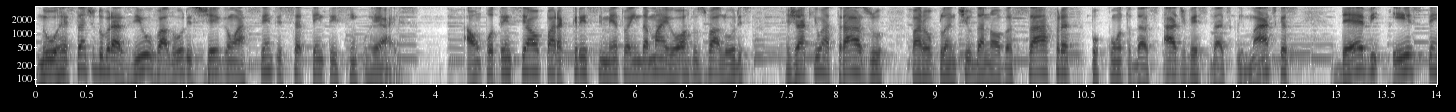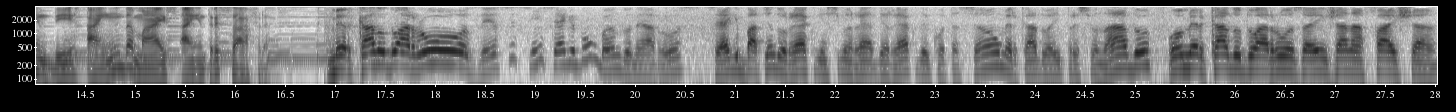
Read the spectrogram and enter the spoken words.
No restante do Brasil, valores chegam a 175 reais. Há um potencial para crescimento ainda maior nos valores, já que o atraso para o plantio da nova safra, por conta das adversidades climáticas, deve estender ainda mais a entre-safra. Mercado do arroz, esse sim segue bombando, né? Arroz segue batendo recorde em cima de recorde de cotação, mercado aí pressionado. O mercado do arroz aí já na faixa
